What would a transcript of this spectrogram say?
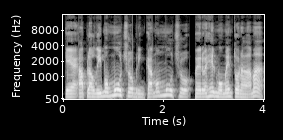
que aplaudimos mucho, brincamos mucho, pero es el momento nada más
